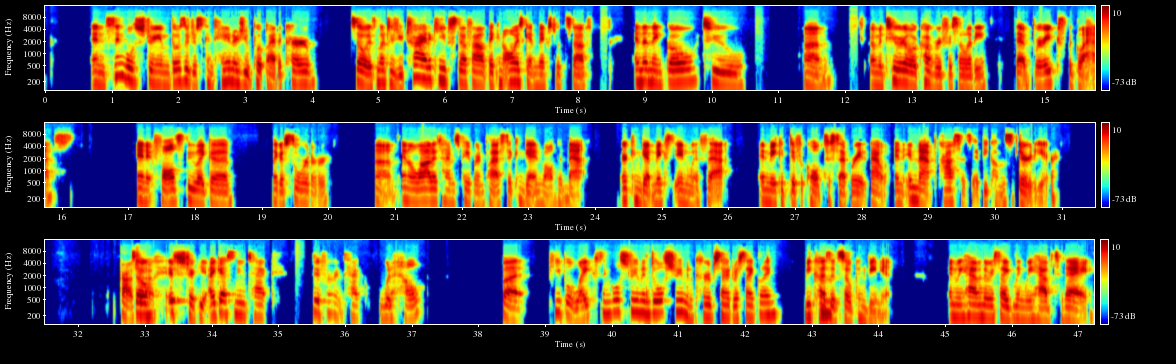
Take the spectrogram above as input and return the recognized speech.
and single stream, those are just containers you put by the curb. So as much as you try to keep stuff out, they can always get mixed with stuff. And then they go to um, a material recovery facility that breaks the glass and it falls through like a like a sorter um, and a lot of times paper and plastic can get involved in that or can get mixed in with that and make it difficult to separate it out. And in that process, it becomes dirtier. Gotcha. So it's tricky. I guess new tech, different tech would help, but people like single stream and dual stream and curbside recycling because mm-hmm. it's so convenient. and we have in the recycling we have today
